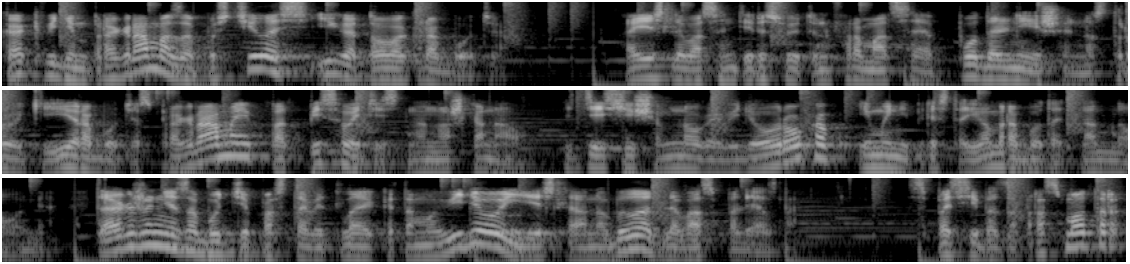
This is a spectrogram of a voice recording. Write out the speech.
Как видим, программа запустилась и готова к работе. А если вас интересует информация по дальнейшей настройке и работе с программой, подписывайтесь на наш канал. Здесь еще много видеоуроков и мы не перестаем работать над новыми. Также не забудьте поставить лайк этому видео, если оно было для вас полезно. Спасибо за просмотр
